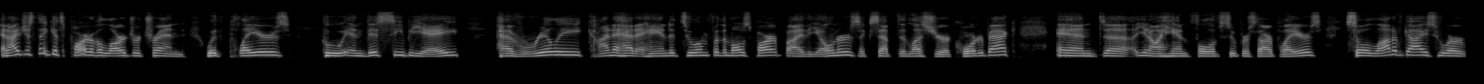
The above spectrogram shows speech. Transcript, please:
and I just think it's part of a larger trend with players who in this CBA have really kind of had it handed to them for the most part by the owners, except unless you're a quarterback and, uh, you know, a handful of superstar players. So a lot of guys who are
